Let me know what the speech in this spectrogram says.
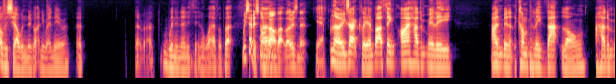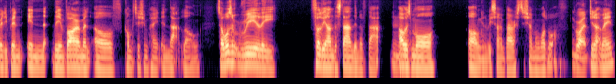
obviously I wouldn't have got anywhere near a, a, a winning anything or whatever. But we said it's not um, about that though, isn't it? Yeah. No, exactly. And but I think I hadn't really, I hadn't been at the company that long. I hadn't really been in the environment of competition painting that long, so I wasn't really fully understanding of that. Mm. I was more, oh, I'm going to be so embarrassed to show my model off. Right. Do you know what I mean?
